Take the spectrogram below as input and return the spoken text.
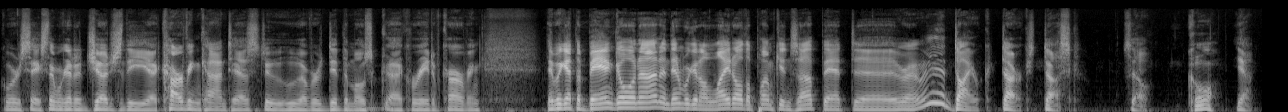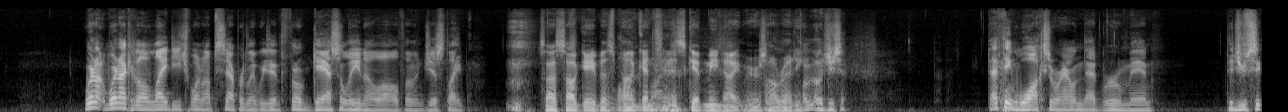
quarter to six. Then we're gonna judge the uh, carving contest to whoever did the most uh, creative carving. Then we got the band going on, and then we're gonna light all the pumpkins up at uh, eh, dark, dark, dusk. So Cool. yeah. We're not we're not going to light each one up separately. We're going to throw gasoline on all of them and just like So I saw Gabe's pumpkin, and it's giving me nightmares already. oh, oh, that thing walks around that room, man. Did you see?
